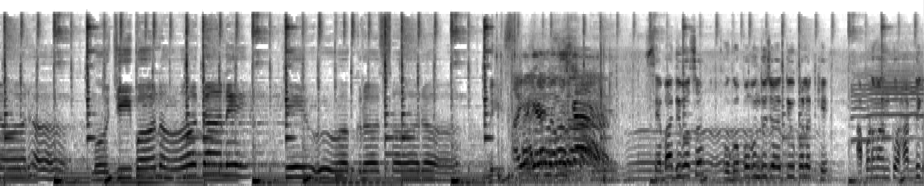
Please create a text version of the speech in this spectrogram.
নর মো জীবন দানে হেউ অগ্রসর সেবা দিবস ও গোপবন্ধু জয়ন্তী উপলক্ষে ଆପଣମାନଙ୍କୁ ହାର୍ଦ୍ଦିକ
